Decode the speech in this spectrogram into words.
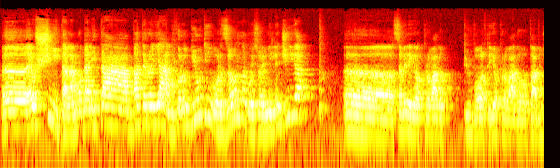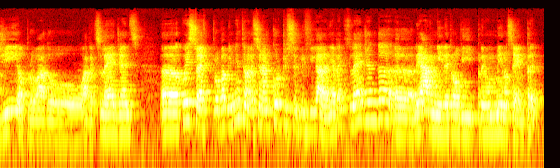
Uh, è uscita la modalità Battle Royale di Call of Duty Warzone con i suoi 1000 giga. Uh, sapete che ho provato più volte, io ho provato PUBG, ho provato Apex Legends, Uh, questo è probabilmente una versione ancora più semplificata di Apex Legend, uh, le armi le trovi più o meno sempre.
